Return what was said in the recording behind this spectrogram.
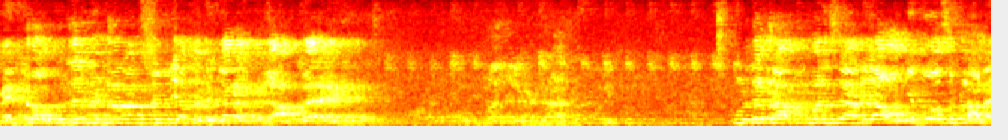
മെട്രോ കൂടുതൽ മെട്രോ കൺസ്ട്രക്ട് ചെയ്യാൻ പറ്റും. കറക്റ്റ് യാ വേറെ കൂടുതൽ ട്രാഫിക് പോലീസ് അറിയാം. ഓക്കെ പോസിബിൾ ആണ്.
